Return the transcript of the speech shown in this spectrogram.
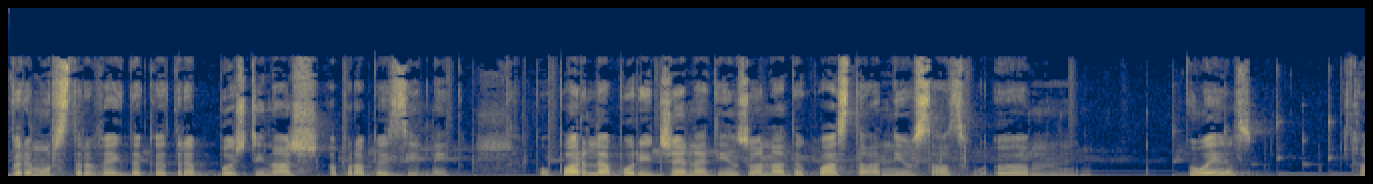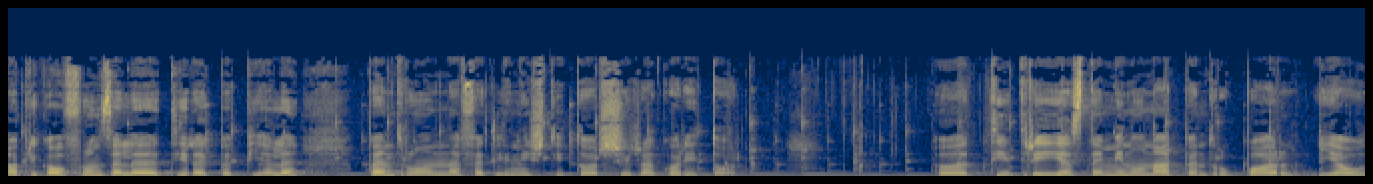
vremuri străvechi de către băștinași aproape zilnic. Popoarele aborigene din zona de coastă a New South um, Wales aplicau frunzele direct pe piele pentru un efect liniștitor și răcoritor. Uh, Titri este minunat pentru păr. Eu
